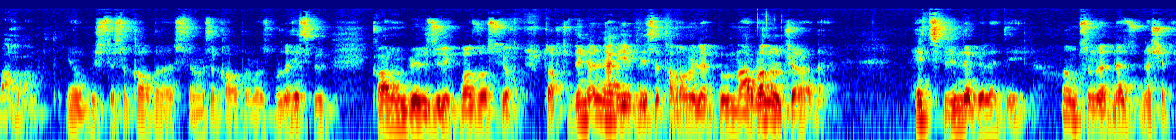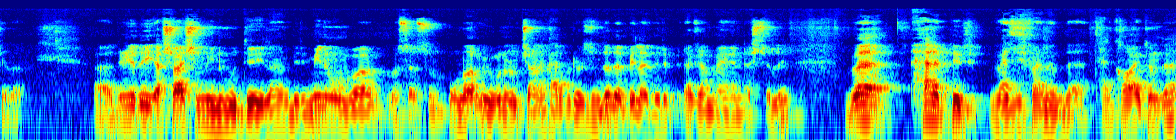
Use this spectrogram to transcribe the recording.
bağlanıbdır. Yəni bu istəsə qaldırar, istəməsə qaldırmaz. Burada heç bir qanunvericilik bazası yoxdur. Tutaq ki, dünyanın hər yerində isə tamamilə bu normal ölkələrdə heç birində belə deyil. Hamısında nə, nə şəkillər. Dünyada yaşayış minimumu deyilən bir minimum var. Məsələn, ona uyğun ölkənin hər bir özündə də belə bir rəqəm müəyyənləşdirilir və hər bir vəzifənin də, təqaüdün də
